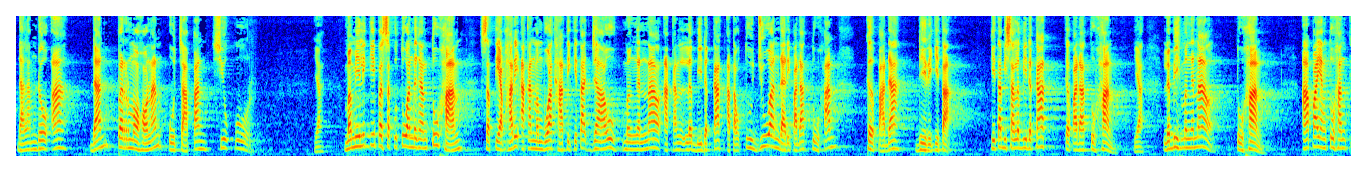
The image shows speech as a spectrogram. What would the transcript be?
Dalam doa dan permohonan ucapan syukur. Ya, memiliki persekutuan dengan Tuhan setiap hari akan membuat hati kita jauh mengenal akan lebih dekat atau tujuan daripada Tuhan kepada diri kita kita bisa lebih dekat kepada Tuhan, ya, lebih mengenal Tuhan. Apa yang Tuhan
